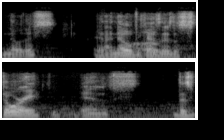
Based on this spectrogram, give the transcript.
know this, and I know because Oh. there's a story in this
